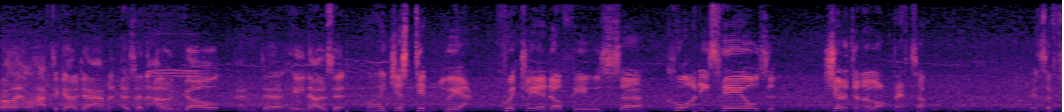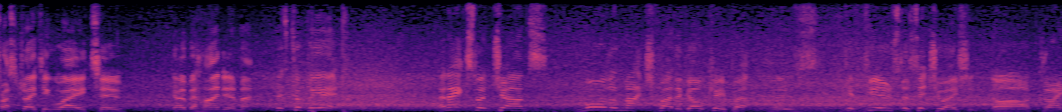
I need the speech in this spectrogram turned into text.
Well, it'll have to go down as an own goal, and uh, he knows it. Well, he just didn't react quickly enough. He was uh, caught on his heels and should have done a lot better. It's a frustrating way to go behind in a match. This could be it. An excellent chance, more than matched by the goalkeeper, who's diffused the situation. Oh, great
